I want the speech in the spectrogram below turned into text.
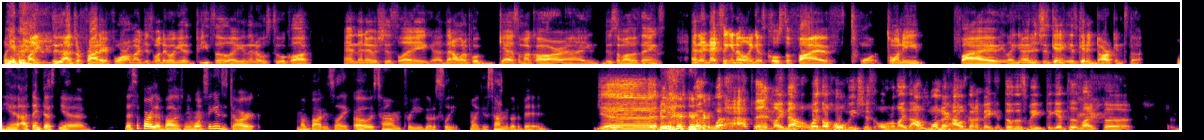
like yeah. even like dude, after Friday forum, I just went to go get pizza, like, and then it was two o'clock, and then it was just like, uh, then I want to put gas in my car and I do some other things, and then next thing you know, like it's close to five tw- twenty five, like you know, it's just getting it's getting dark and stuff. Yeah, I think that's yeah, that's the part that bothers me. Once it gets dark, my body's like, oh, it's time for you to go to sleep. Like it's time to go to bed. Yeah, like what happened? Like now, wait, the whole week's just over. Like I was wondering how I was gonna make it through this week to get to like the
